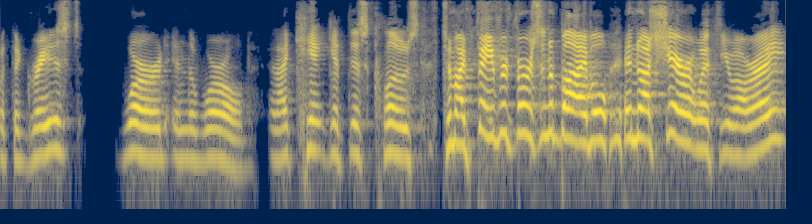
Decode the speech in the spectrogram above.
with the greatest word in the world. And I can't get this close to my favorite verse in the Bible and not share it with you, all right?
